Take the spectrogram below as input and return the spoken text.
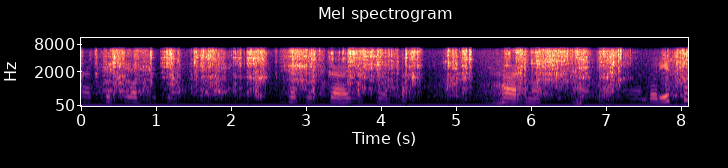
Так, тут хлопчики запускають гарно е, доріжку.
